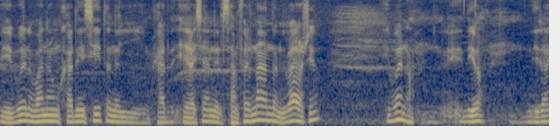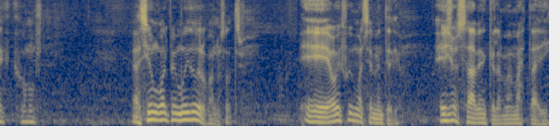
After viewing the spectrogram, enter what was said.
Y bueno, van a un jardincito en el, jard- allá en el San Fernando, en el barrio. Y bueno, eh, Dios dirá cómo ha sido un golpe muy duro para nosotros. Eh, hoy fuimos al cementerio. Ellos saben que la mamá está ahí.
